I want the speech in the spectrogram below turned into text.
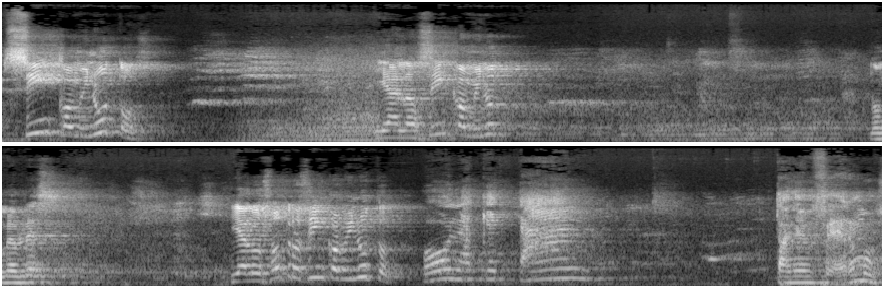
Cinco minutos. Y a los cinco minutos no me hables. Y a los otros cinco minutos, hola, ¿qué tal? Están enfermos.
